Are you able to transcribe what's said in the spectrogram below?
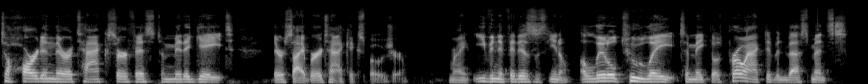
to harden their attack surface to mitigate their cyber attack exposure? right? Even if it is, you know, a little too late to make those proactive investments,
